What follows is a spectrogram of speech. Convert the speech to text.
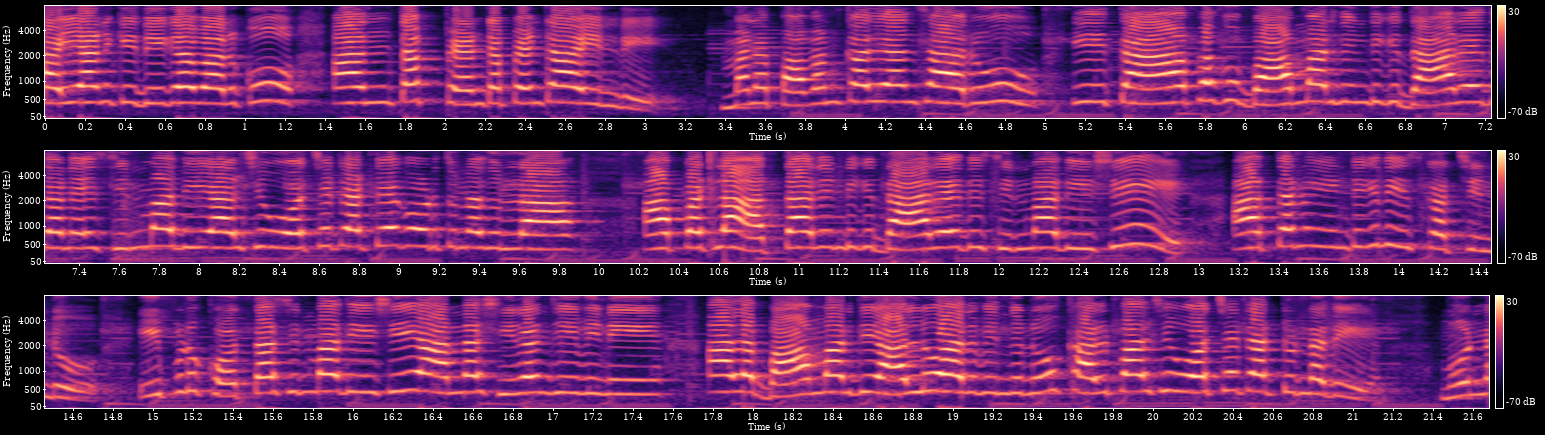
కయ్యానికి దిగే వరకు అంతా పెంట పెంట అయింది మన పవన్ కళ్యాణ్ సారు ఈ తాపకు బామ్మర్దింటికి దారేదనే సినిమా తీయాల్సి వచ్చేటట్టే కొడుతున్నదుల్లా. అప్పట్లో అత్తారింటికి దారేది సినిమా తీసి అత్తను ఇంటికి తీసుకొచ్చిండు. ఇప్పుడు కొత్త సినిమా తీసి అన్న చిరంజీవిని అలా బామ్మర్ది అల్లు అరవిందును కలపాల్సి వచ్చేటట్టున్నది. మొన్న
